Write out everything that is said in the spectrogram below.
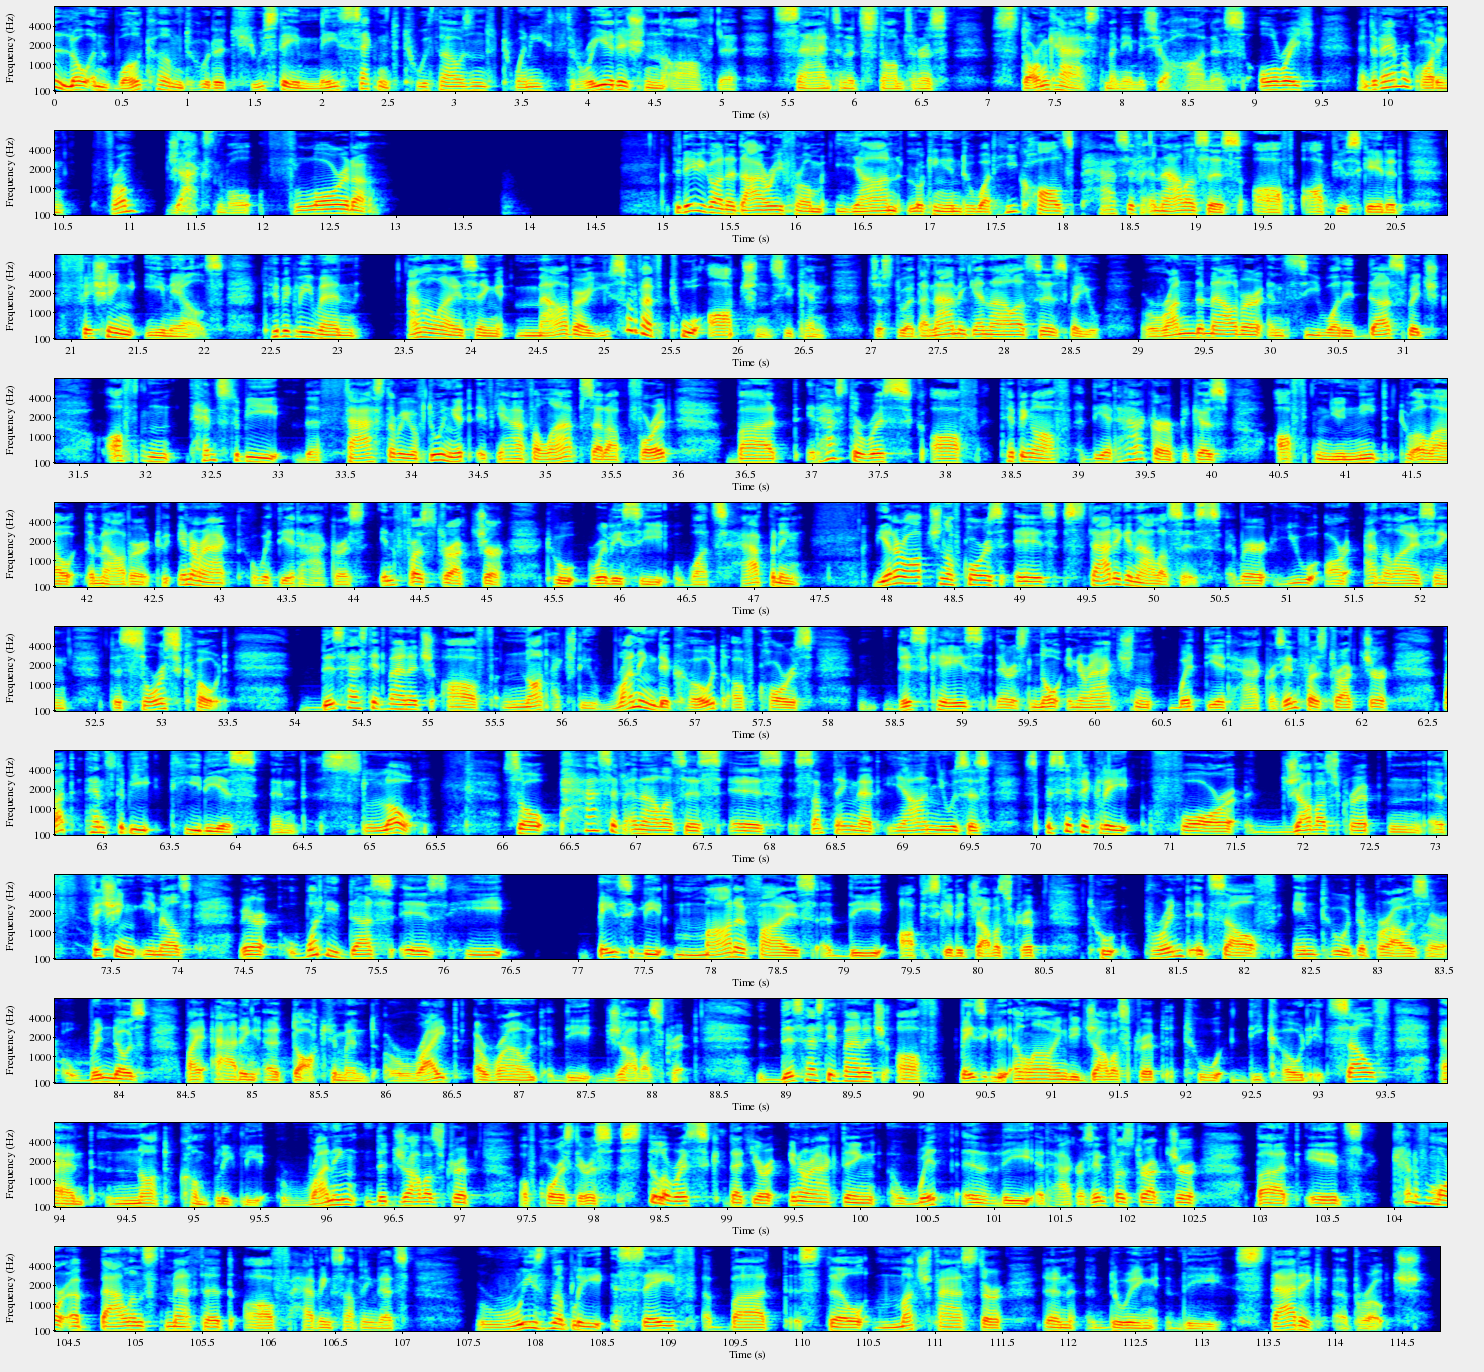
Hello and welcome to the Tuesday, May 2nd, 2023 edition of the SANS Internet Storm Center's Stormcast. My name is Johannes Ulrich and today I'm recording from Jacksonville, Florida. Today we got a diary from Jan looking into what he calls passive analysis of obfuscated phishing emails. Typically when analyzing malware, you sort of have two options. You can just do a dynamic analysis where you run the malware and see what it does, which often tends to be the faster way of doing it if you have a lab set up for it, but it has the risk of tipping off the attacker because often you need to allow the malware to interact with the attacker's infrastructure to really see what's happening. The other option, of course, is static analysis, where you are analyzing the source code. This has the advantage of not actually running the code. Of course, in this case, there is no interaction with the attacker's infrastructure, but tends to be tedious and slow. So passive analysis is something that Jan uses specifically for JavaScript and phishing emails, where what he does is he basically modifies the obfuscated JavaScript to print itself into the browser windows by adding a document.write around the JavaScript. This has the advantage of basically allowing the JavaScript to decode itself and not completely running the JavaScript. Of course, there is still a risk that you're interacting with the attacker's infrastructure, but it's kind of more a balanced method of having something that's reasonably safe, but still much faster than doing the static approach.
